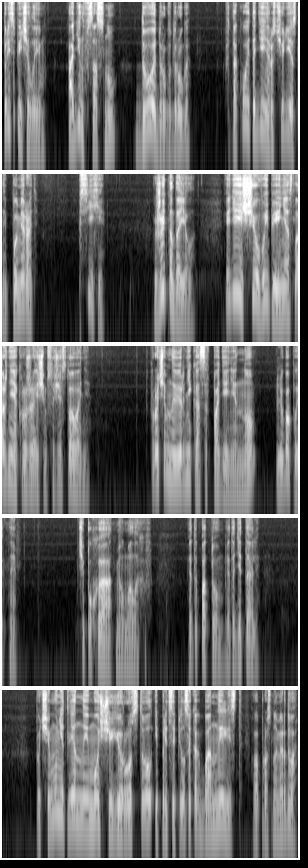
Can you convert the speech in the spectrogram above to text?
Приспичило им. Один в сосну, двое друг в друга. В такой-то день расчудесный, помирать. Психи. Жить надоело? Иди еще выпей и не осложняй окружающим существование. Впрочем, наверняка совпадение, но любопытное. Чепуха, отмел Малахов. Это потом, это детали. Почему нетленные мощи юродствовал и прицепился как банный лист? Вопрос номер два.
